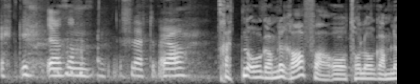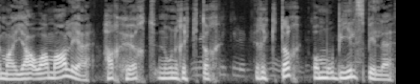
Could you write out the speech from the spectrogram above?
ekkel. Ja, sånn flørtete. Ja. 13 år gamle Rafa og 12 år gamle Maja og Amalie har hørt noen rykter. Rykter om mobilspillet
